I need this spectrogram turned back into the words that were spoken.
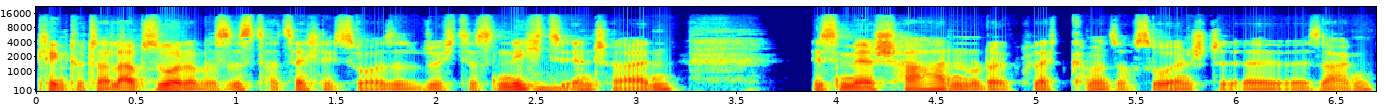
Klingt total absurd, aber es ist tatsächlich so. Also durch das Nicht-Entscheiden ist mehr Schaden, oder vielleicht kann man es auch so äh, sagen,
